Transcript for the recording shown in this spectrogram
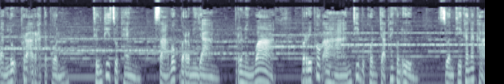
บรรลุพระอรหัตผล ถึงที่สุดแห่งสาวกบรมียาน ประหนึ่งว่า บริโภคอาหารที่บุคคลจัดให้คนอื่น ส่วนทีฆนขะ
